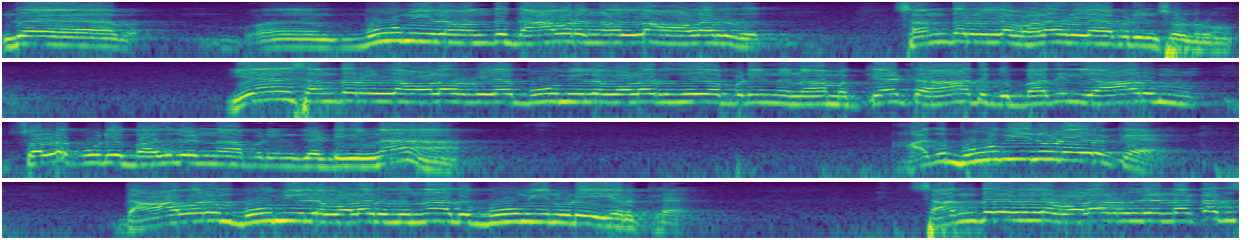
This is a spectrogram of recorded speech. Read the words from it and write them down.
இந்த பூமியில் வந்து தாவரங்கள் எல்லாம் வளருது. சந்தரில் வளரல அப்படின்னு சொல்கிறோம் ஏன் சந்தரெல்லாம் வளரல பூமியில் வளருது அப்படின்னு நாம் கேட்டால் அதுக்கு பதில் யாரும் சொல்லக்கூடிய பதில் என்ன அப்படின்னு கேட்டிங்கன்னா அது பூமியினுடைய இயற்கை. தாவரம் பூமியில் வளருதுன்னா அது பூமியினுடைய இயற்கை. சந்திரனில் வளரலைன்னாக்கா அது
